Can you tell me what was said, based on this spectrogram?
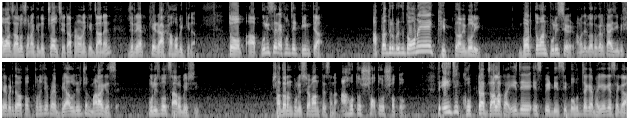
আওয়াজ আলোচনা কিন্তু চলছে, এটা আপনারা অনেকে জানেন যে র্যাবকে রাখা হবে কিনা। তো পুলিশের এখন যে টিমটা আপনাদের উপরে কিন্তু অনেক ক্ষিপ্ত, আমি বলি। বর্তমান পুলিশের, আমাদের গতকাল আইজিপি সাহেবের দেওয়া তথ্য অনুযায়ী প্রায় বিয়াল্লিশ জন মারা গেছে। পুলিশ বলছে আরও বেশি। সাধারণ পুলিশরা মানতেছে না, আহত শত শত। তো এই যে ক্ষোভটা, জ্বালাটা, এই যে এসপি, ডিসি বহুত জায়গায় ভাইগা গেছে গা,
